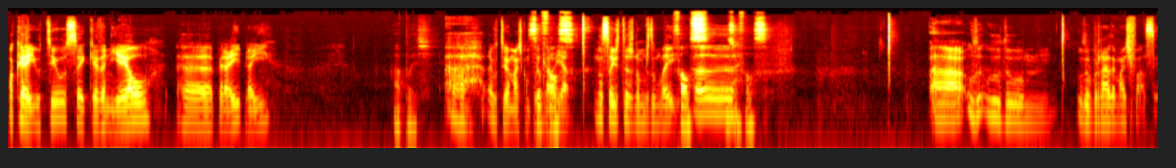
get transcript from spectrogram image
Ok, o teu eu sei que é Daniel. Ah, Espera aí, espera aí. Ah, pois. Ah, o teu é mais Seu complicado. já. falso. Não sei os teus nomes do meio. Falso. Ah, És o falso. ah, o, do- o do, o do Bernardo é mais fácil.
